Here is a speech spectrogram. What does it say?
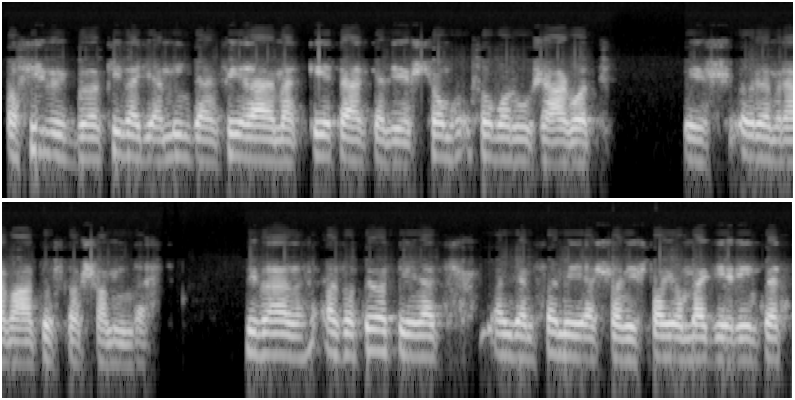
a szívükből kivegyen minden félelmet, kételkedést, szomorúságot, és örömre változtassa mindezt. Mivel ez a történet engem személyesen is nagyon megérintett,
